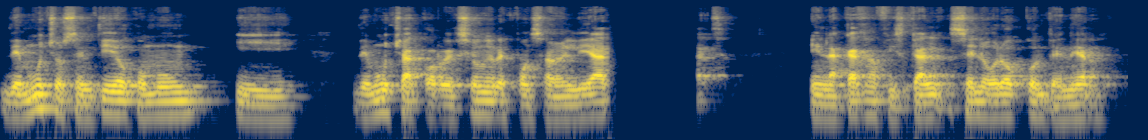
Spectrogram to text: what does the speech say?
de mucho sentido común y de mucha corrección y responsabilidad en la caja fiscal se logró contener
